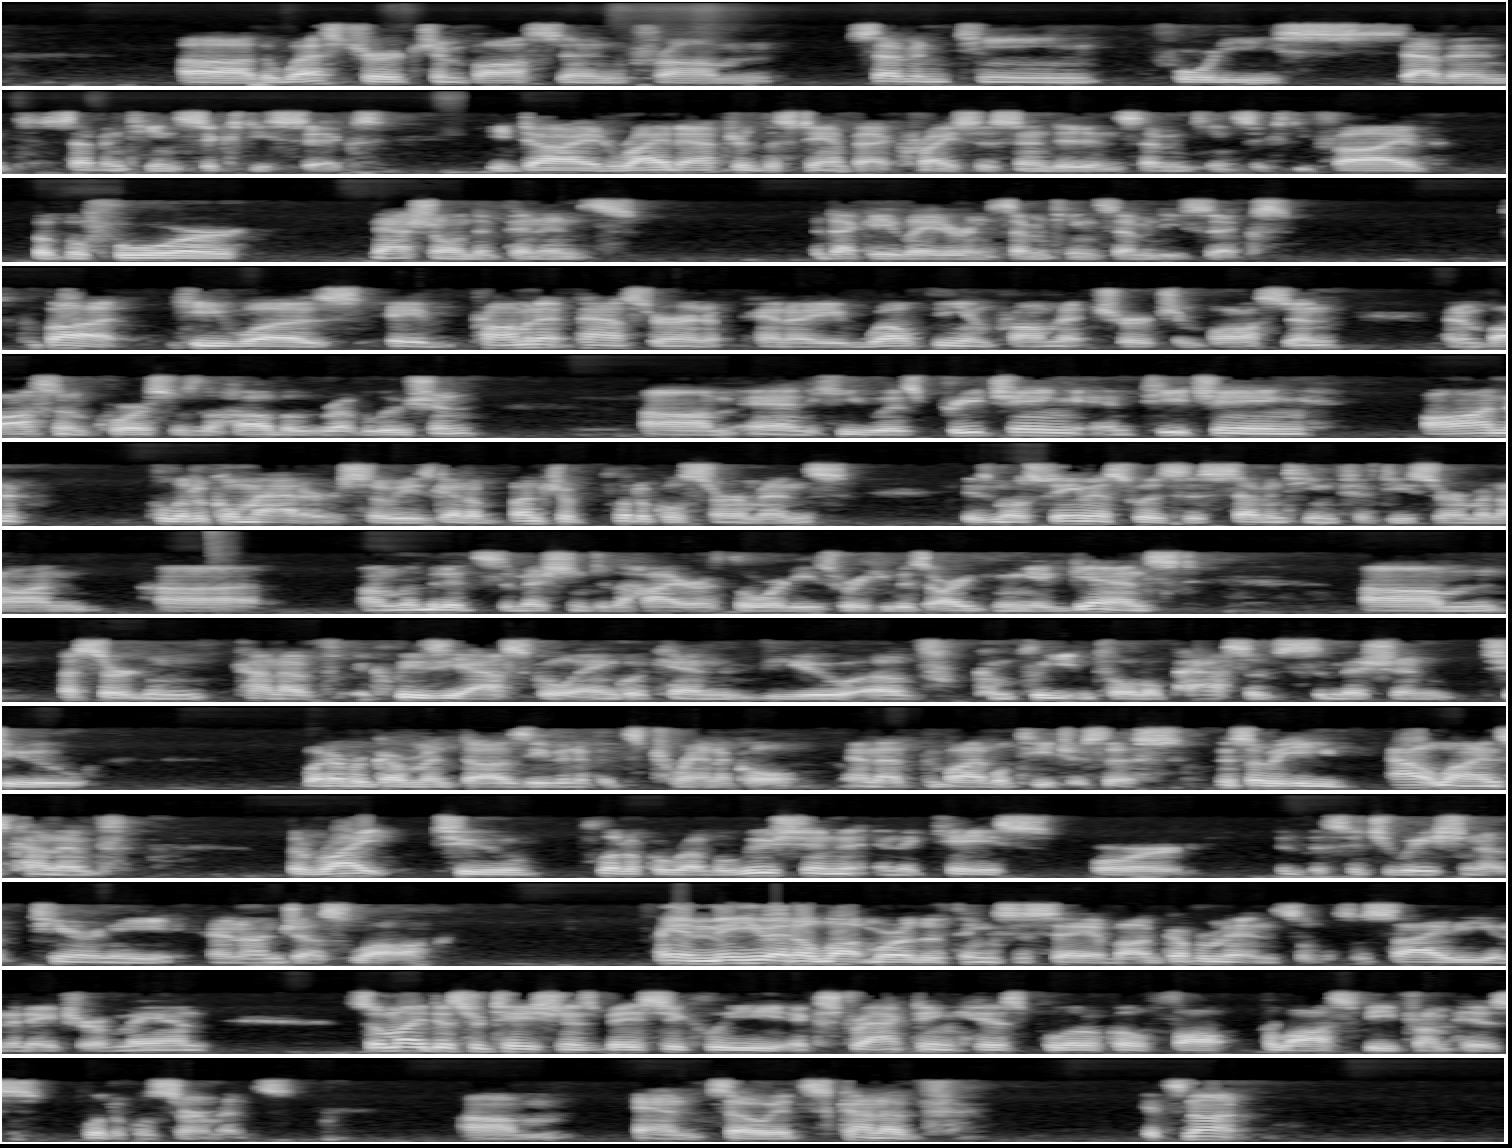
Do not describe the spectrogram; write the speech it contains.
uh, the West Church in Boston from 1747 to 1766. He died right after the Stamp Act crisis ended in 1765, but before national independence a decade later in 1776. But he was a prominent pastor in a wealthy and prominent church in Boston. And in Boston, of course, was the hub of the revolution. Um, and he was preaching and teaching on political matters. So he's got a bunch of political sermons. His most famous was his 1750 sermon on uh, unlimited submission to the higher authorities, where he was arguing against um, a certain kind of ecclesiastical Anglican view of complete and total passive submission to whatever government does, even if it's tyrannical, and that the Bible teaches this. And so he outlines kind of the right to political revolution in the case or the situation of tyranny and unjust law. And Mayhew had a lot more other things to say about government and civil society and the nature of man. So my dissertation is basically extracting his political philosophy from his political sermons. Um, and so it's kind of, it's not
